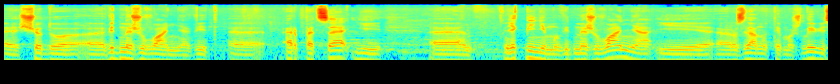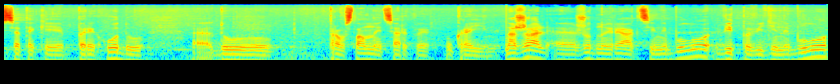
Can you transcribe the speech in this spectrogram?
е, щодо е, відмежування від РПЦ і як мінімум відмежування і розглянути можливість все-таки переходу до Православної церкви України. На жаль, жодної реакції не було, відповіді не було.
